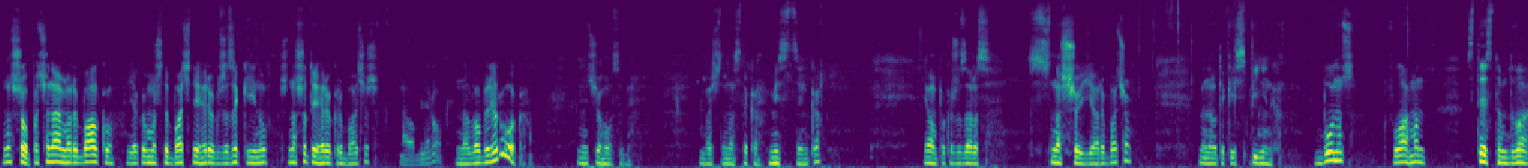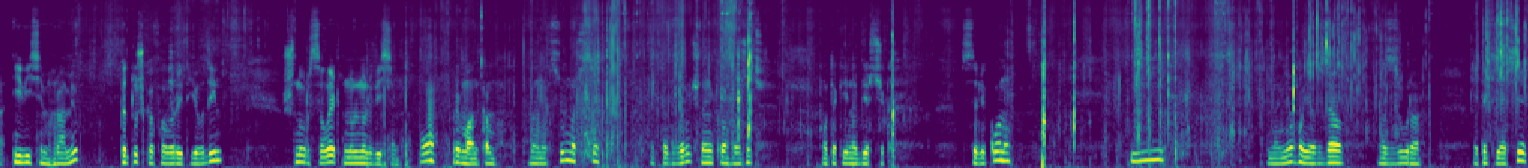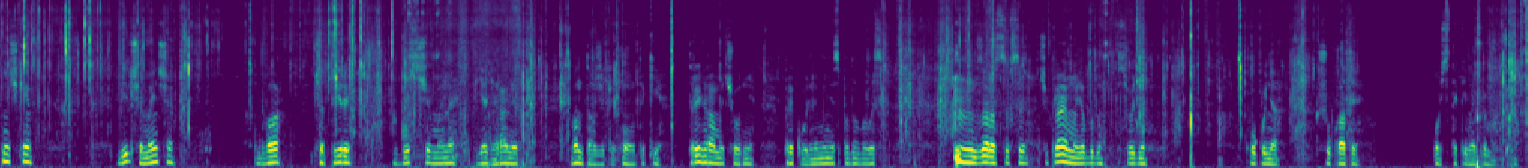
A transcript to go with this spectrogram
Ну що, починаємо рибалку. Як ви можете бачити, Ігорьок вже закинув. На що ти Ігорьок рибачиш? На воблерок. На воблерок. Нічого собі. Бачите, у нас така місцинка. Я вам покажу зараз, на що я рибачу. У мене отакий спінінг бонус, флагман з тестом 2,8 грамів. Катушка фаворит Є1. Шнур Select 008. По приманкам. У мене в сумочці. Ось так зручненько лежить отакий набірчик силікону. І на нього я взяв Азура отакі осетнички. Більше, менше. 2, 4, десь ще в мене 5 грамів вантажики. О, такі 3 грами чорні. Прикольні, мені сподобались. Зараз це все чіпляємо. Я буду сьогодні окуня шукати ось такими приманками.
